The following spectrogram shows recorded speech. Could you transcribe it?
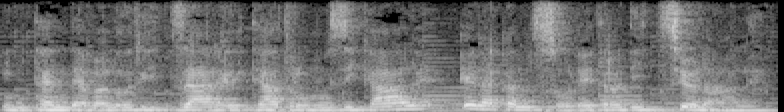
intende valorizzare il teatro musicale e la canzone tradizionale.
